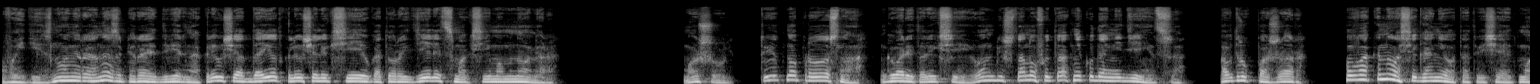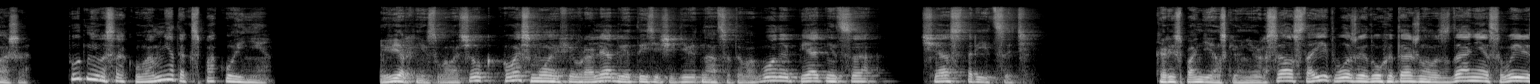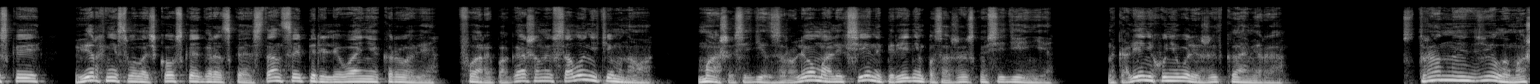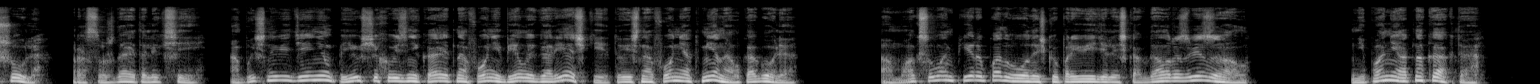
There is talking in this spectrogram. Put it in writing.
Выйдя из номера, она запирает дверь на ключ и отдает ключ Алексею, который делит с Максимом номер. «Машуль, ты это напрасно», — говорит Алексей. «Он без штанов и так никуда не денется. А вдруг пожар?» «В окно сиганет», — отвечает Маша. «Тут невысоко, а мне так спокойнее». Верхний сволочок, 8 февраля 2019 года, пятница, Час тридцать. Корреспондентский универсал стоит возле двухэтажного здания с вывеской «Верхняя Сволочковская городская станция переливания крови». Фары погашены, в салоне темно. Маша сидит за рулем, а Алексей на переднем пассажирском сиденье. На коленях у него лежит камера. «Странное дело, Машуль», — рассуждает Алексей. «Обычно видение у пьющих возникает на фоне белой горячки, то есть на фоне отмены алкоголя». А Максу вампиры под водочку привиделись, когда он развязал. Непонятно как-то.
